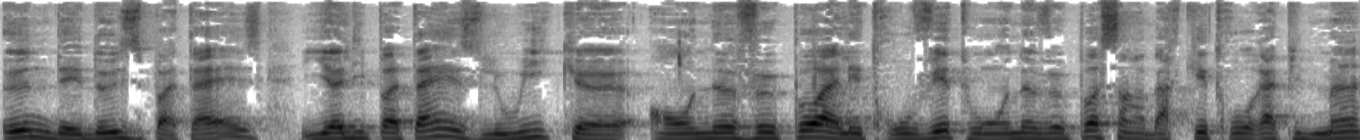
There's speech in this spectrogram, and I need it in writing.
une des deux hypothèses. Il y a l'hypothèse, Louis, qu'on ne veut pas aller trop vite ou on ne veut pas s'embarquer trop rapidement,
